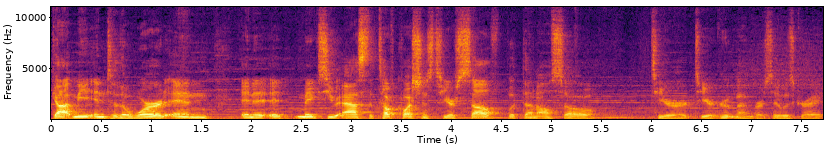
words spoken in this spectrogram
got me into the Word, and and it, it makes you ask the tough questions to yourself, but then also to your to your group members. It was great.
